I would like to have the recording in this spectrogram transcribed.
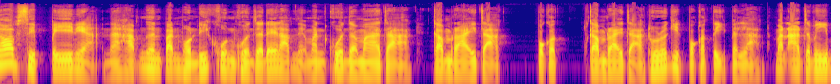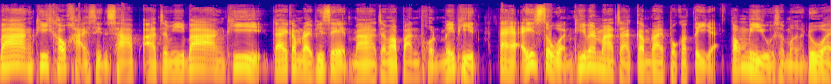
รอบ 10 ปีเนี่ยนะครับเงินปันผลที่คุณควรจะได้รับเนี่ยมันควรจะมาจากกำไรจากปกติกำไรจากธุรกิจปกติเป็นหลัก มันอาจจะมีบ้างที่เขาขายสินทรัพย์ อาจจะมีบ้างที่ได้กำไรพิเศษมาจะมาปันผลไม่ผิด แต่ไอ้ส่วนที่มันมาจากกำไรปกติต้องมีอยู่เสมอด้วย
